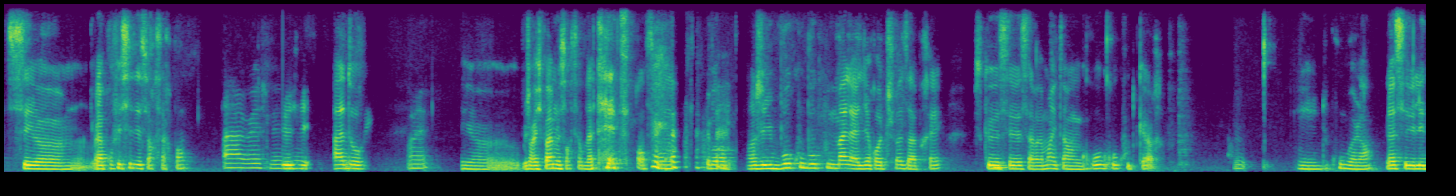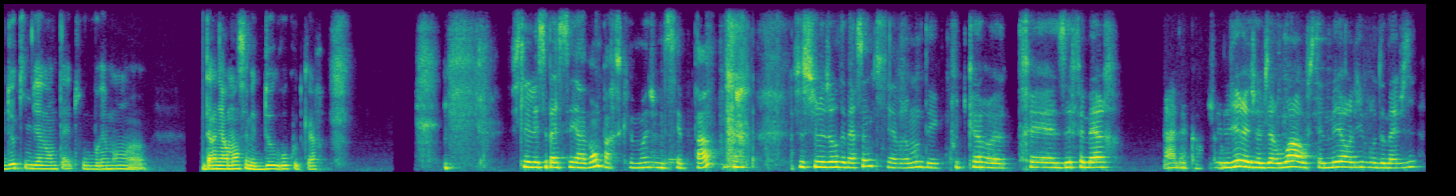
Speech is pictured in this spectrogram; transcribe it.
c'est euh, La prophétie des sœurs serpents. Ah ouais, je l'ai que lu. J'ai adoré. Ouais. Et euh, j'arrive pas à me le sortir de la tête en ce moment. J'ai eu beaucoup, beaucoup de mal à lire autre chose après, parce que Mm. c'est- ça a vraiment été un gros, gros coup de cœur. Mm. Et du coup, voilà. Là, c'est les deux qui me viennent en tête, ou vraiment, euh, dernièrement, c'est mes deux gros coups de cœur. Je l'ai laissé passer avant parce que moi, je ne sais pas. je suis le genre de personne qui a vraiment des coups de cœur euh, très éphémères. Ah d'accord. Je vais le lire et je vais me dire waouh, c'était le meilleur livre de ma vie.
